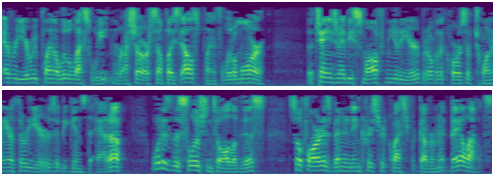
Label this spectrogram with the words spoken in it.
Every year we plant a little less wheat and Russia or someplace else plants a little more. The change may be small from year to year, but over the course of 20 or 30 years it begins to add up. What is the solution to all of this? So far it has been an increased request for government bailouts.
